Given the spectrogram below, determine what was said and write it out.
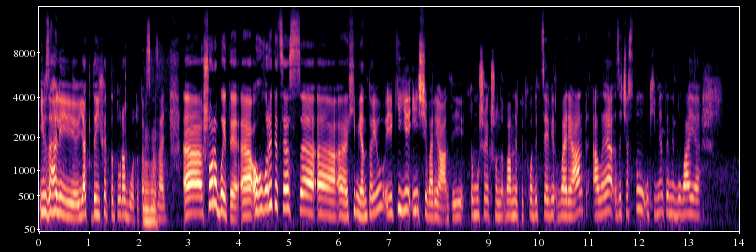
І взагалі, як доїхати на ту роботу, так сказати. Е, що робити? Е, оговорити це з е, е, хіментою, які є інші варіанти. Тому що якщо вам не підходить цей варіант, але зачасту у хіменти не буває.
